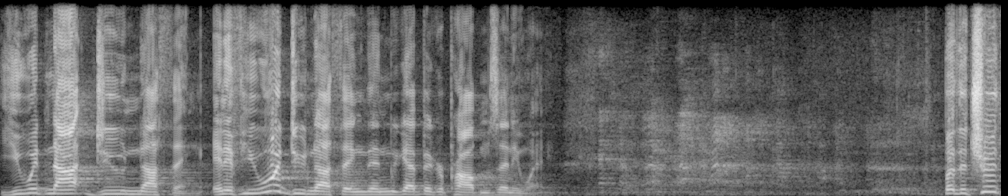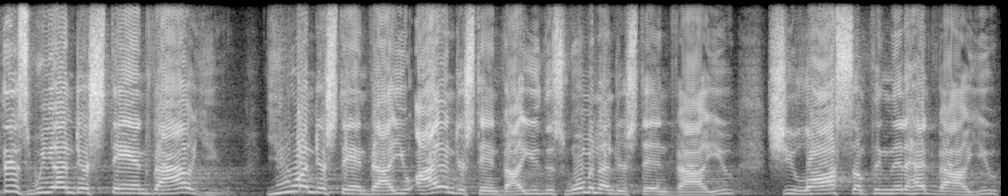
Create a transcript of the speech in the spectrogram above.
you would not do nothing. And if you would do nothing, then we got bigger problems anyway. but the truth is, we understand value. You understand value. I understand value. This woman understands value. She lost something that had value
